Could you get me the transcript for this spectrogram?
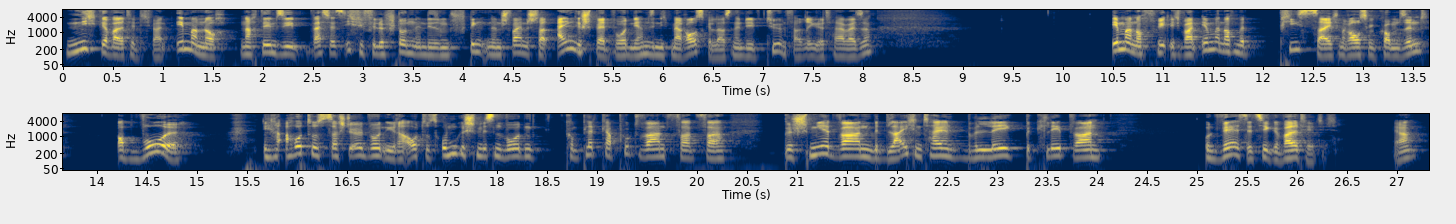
Nicht gewalttätig waren. Immer noch, nachdem sie, was weiß ich, wie viele Stunden in diesem stinkenden Schweinestall eingesperrt wurden, die haben sie nicht mehr rausgelassen, die Türen verriegelt teilweise. Immer noch friedlich waren, immer noch mit Peace-Zeichen rausgekommen sind, obwohl ihre Autos zerstört wurden, ihre Autos umgeschmissen wurden, komplett kaputt waren, ver, ver, beschmiert waren, mit Leichenteilen belegt, beklebt waren. Und wer ist jetzt hier gewalttätig? Ja?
